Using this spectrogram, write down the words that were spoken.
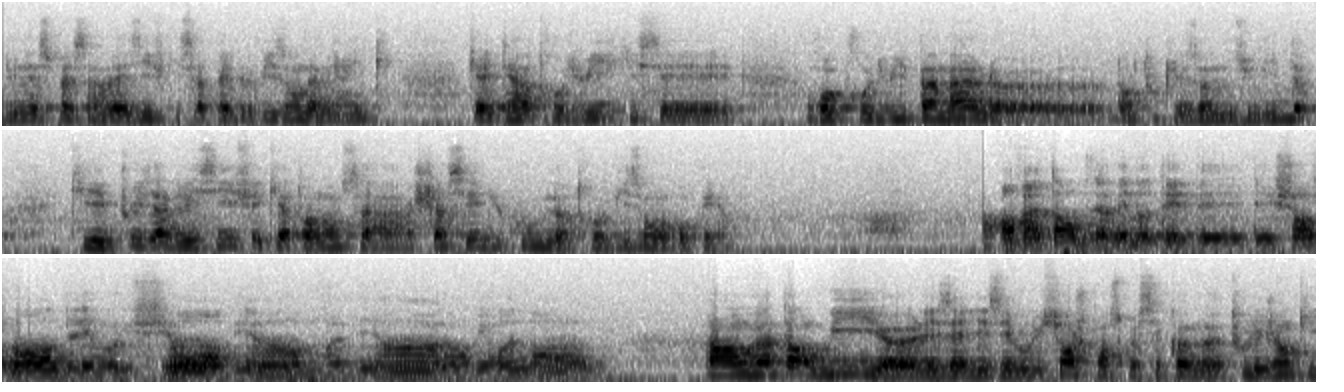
d'une espèce invasive qui s'appelle le vison d'Amérique, qui a été introduit, qui s'est reproduit pas mal euh, dans toutes les zones humides, qui est plus agressif et qui a tendance à chasser du coup notre vison européen. En 20 ans, vous avez noté des changements, de l'évolution, en bien, en moins bien, l'environnement En 20 ans, oui, euh, les, évolutions, je pense que c'est comme euh, tous les gens qui,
